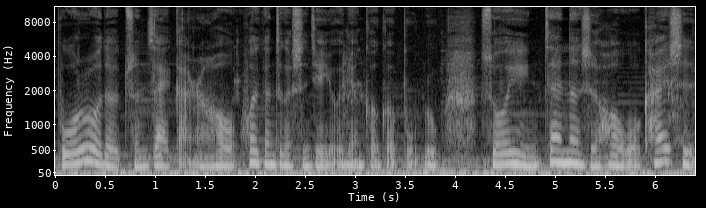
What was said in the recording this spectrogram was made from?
薄弱的存在感，然后会跟这个世界有一点格格不入。所以在那时候，我开始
